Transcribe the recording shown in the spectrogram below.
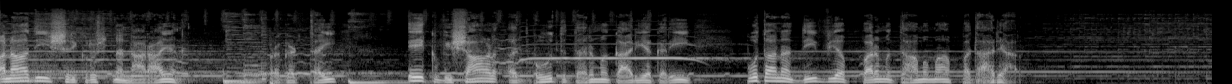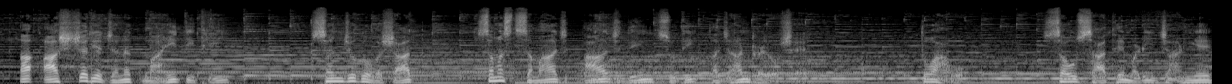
અનાદિ શ્રી કૃષ્ણ નારાયણ પ્રગટ થઈ એક વિશાળ અદ્ભુત ધર્મ કાર્ય કરી પોતાના દિવ્ય પરમધામમાં પધાર્યા. આ આશ્ચર્યજનક માહિતીથી સંજોગોવશાત સમસ્ત સમાજ આજ દિન સુધી અજાણ રહ્યો છે. તો આવો. સૌ સાથે મળી જાણીએ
